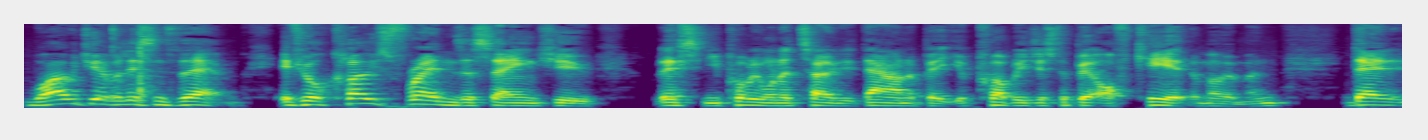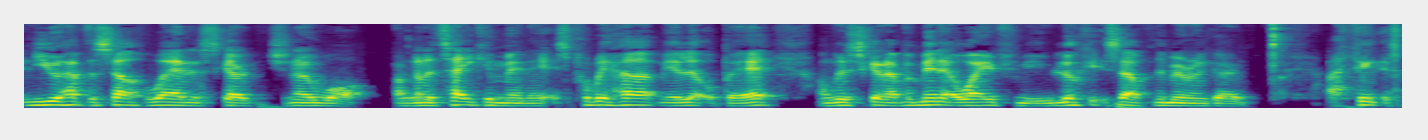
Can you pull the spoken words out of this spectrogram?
why would you ever listen to them?" If your close friends are saying to you, listen, you probably want to tone it down a bit. You're probably just a bit off key at the moment. Then you have the self awareness to go, do you know what? I'm going to take a minute. It's probably hurt me a little bit. I'm just going to have a minute away from you. Look at yourself in the mirror and go, I think this,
